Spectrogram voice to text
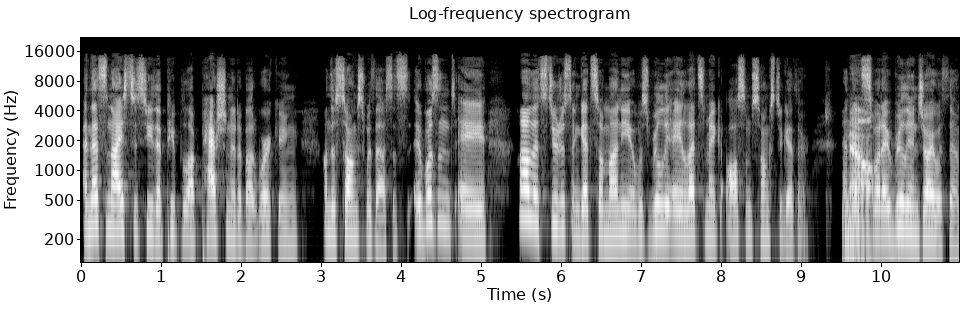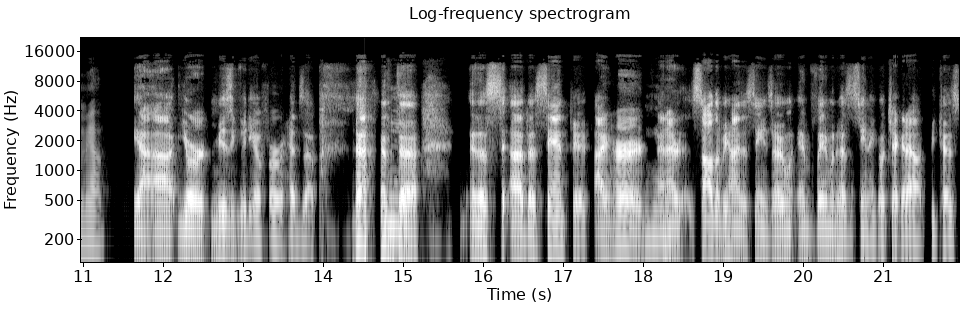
And that's nice to see that people are passionate about working on the songs with us. It's it wasn't a oh let's do this and get some money. It was really a let's make awesome songs together. And Now- that's what I really enjoy with them. Yeah. yeah, uh, your music video for Heads Up Mm-hmm. and uh, and the uh, the sand pit. I heard Mm-hmm. and I saw the behind the scenes. So for anyone who hasn't seen it, go check it out because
